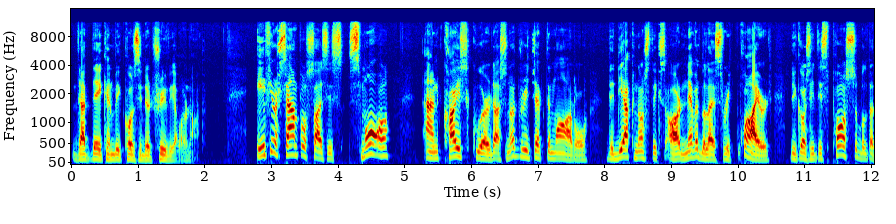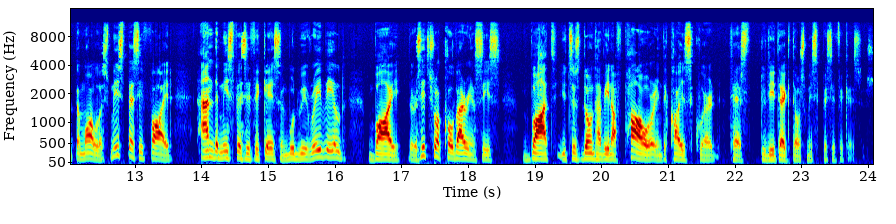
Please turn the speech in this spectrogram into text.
that they can be considered trivial or not. If your sample size is small and chi-square does not reject the model, the diagnostics are nevertheless required because it is possible that the model is misspecified and the misspecification would be revealed by the residual covariances but you just don't have enough power in the chi-squared test to detect those misspecifications.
